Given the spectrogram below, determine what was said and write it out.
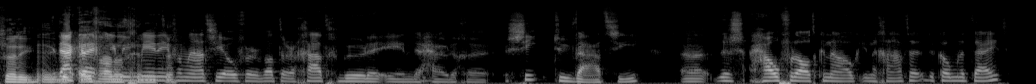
Sorry. Ik Daar ben even krijgen jullie meer informatie over wat er gaat gebeuren in de huidige situatie. Eh, dus hou vooral het kanaal ook in de gaten de komende tijd.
